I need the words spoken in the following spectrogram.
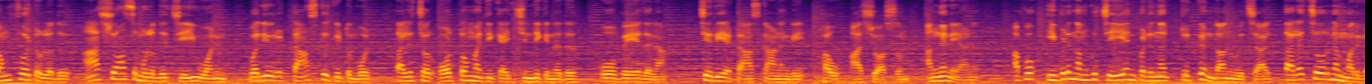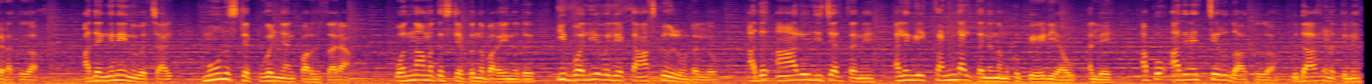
കംഫേർട്ടുള്ളത് ആശ്വാസമുള്ളത് ചെയ്യുവാനും വലിയൊരു ടാസ്ക് കിട്ടുമ്പോൾ തലച്ചോർ ഓട്ടോമാറ്റിക്കായി ചിന്തിക്കുന്നത് ഓ വേദന ചെറിയ ടാസ്ക് ആണെങ്കിൽ ഹൗ ആശ്വാസം. അങ്ങനെയാണ്. അപ്പോൾ ഇവിടെ നമുക്ക് ചെയ്യാൻ പറ്റുന്ന ട്രിക്ക് എന്താണെന്ന് വെച്ചാൽ തലച്ചോറിനെ മറികടക്കുക. അതെങ്ങനെയെന്ന് വെച്ചാൽ മൂന്ന് സ്റ്റെപ്പുകൾ ഞാൻ പറഞ്ഞു തരാം. ഒന്നാമത്തെ സ്റ്റെപ്പ് എന്ന് പറയുന്നത് ഈ വലിയ വലിയ ടാസ്കുകൾ ഉണ്ടല്ലോ അത് ആലോചിച്ചാൽ തന്നെ അല്ലെങ്കിൽ കണ്ടാൽ തന്നെ നമുക്ക് പേടിയാവും അല്ലേ? അപ്പോൾ അതിനെ ചെറുതാക്കുക. ഉദാഹരണത്തിന്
